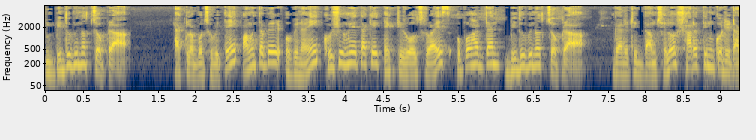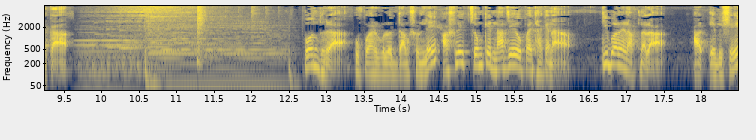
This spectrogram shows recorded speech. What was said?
বিধু বিনোদ চোপড়া। একলব্য ছবিতে অমিতাভের অভিনয়ে খুশি হয়ে তাকে একটি রোলস রয়েস উপহার দেন বিধু বিনোদ চোপড়া। গাড়িটির দাম ছিল সাড়ে তিন কোটি টাকা। বন্ধুরা, উপহারগুলোর দাম শুনলে আসলে চমকে না যেয়ে উপায় থাকে না। কি বলেন আপনারা? আর এ বিষয়ে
